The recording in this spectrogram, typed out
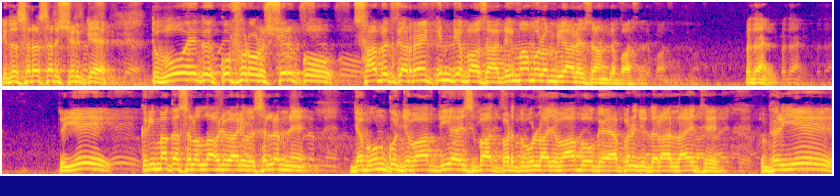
یہ تو سراسر شرک ہے۔ تو وہ ایک کفر اور شرک کو ثابت کر رہے ہیں کن کے پاس آ کے؟ امام الانبیاء علیہ السلام کے پاس۔ بتائیں۔ تو یہ کریمہ کا صلی اللہ علیہ وسلم نے جب ان کو جواب دیا اس بات پر تو وہ لاجواب ہو گئے، اپنے جو دلال لائے تھے۔ تو پھر یہ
